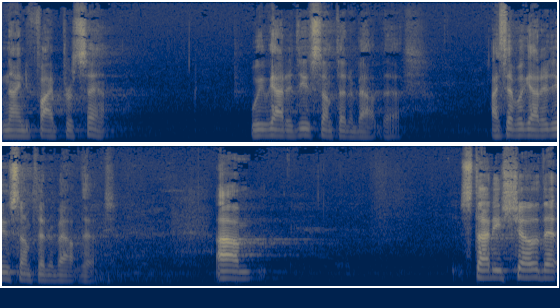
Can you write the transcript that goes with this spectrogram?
95%. We've got to do something about this. I said, we've got to do something about this. Um, studies show that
